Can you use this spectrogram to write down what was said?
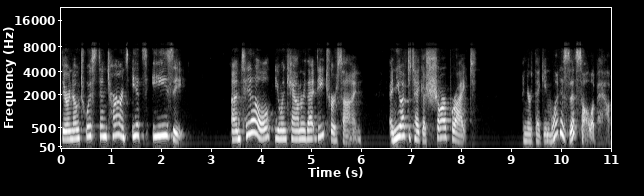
There are no twists and turns. It's easy until you encounter that detour sign and you have to take a sharp right. And you're thinking, what is this all about?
